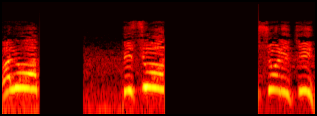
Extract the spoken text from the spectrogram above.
Алло, ты все, еще летит?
